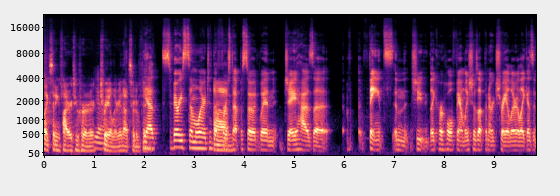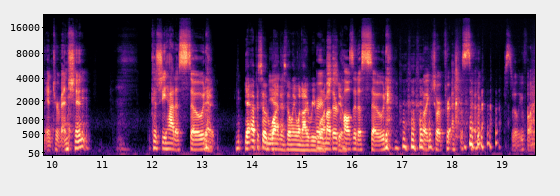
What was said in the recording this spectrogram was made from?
like setting fire to her Yeah. trailer, that sort of thing. Yeah, it's very similar to the first Um, episode when Jay has a faints and she like her whole family shows up in her trailer like as an intervention because she had a sewed. Right. Yeah, episode one is the only one I rewatched. Her mother too. calls it a sewed, like short for episode. It's really funny.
